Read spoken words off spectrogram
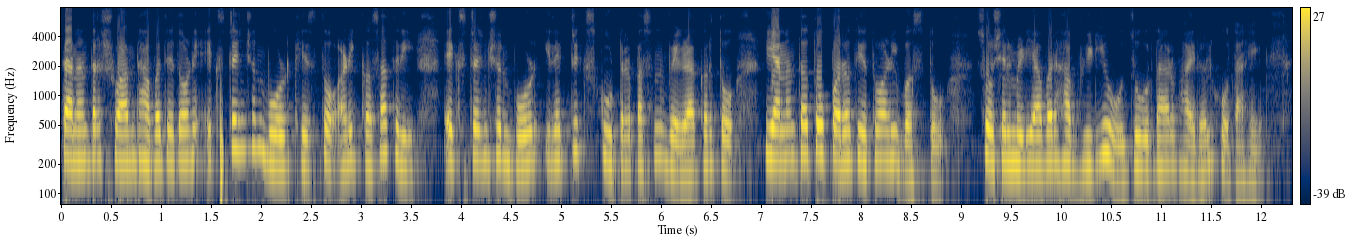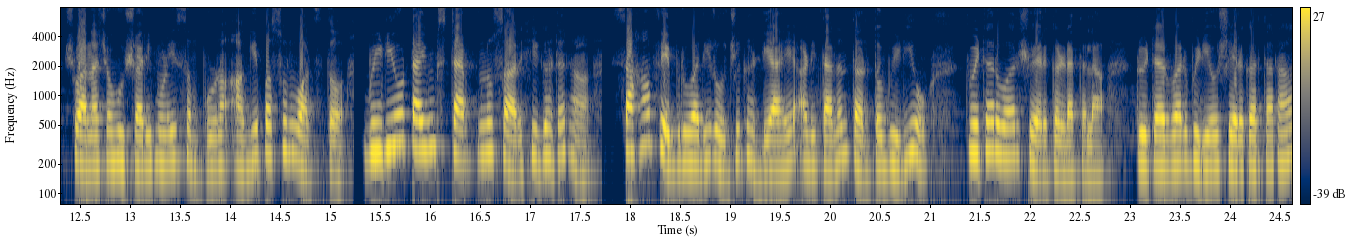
त्यानंतर श्वान धावत येतो आणि एक्सटेन्शन बोर्ड खेचतो आणि कसा तरी एक्सटेन्शन बोर्ड इलेक्ट्रिक स्कूटरपासून वेगळा करतो. यानंतर तो परत येतो आणि बसतो. सोशल मीडियावर हा व्हिडिओ जोरदार व्हायरल होत आहे. श्वानाच्या हुशारीमुळे संपूर्ण आगीपासून वाचतं. व्हिडिओ टाइम स्टॅम्पनुसार ही घटना सहा फेब्रुवारी रोजी घडली आहे आणि त्यानंतर तो व्हिडिओ ट्विटरवर शेअर करण्यात आला. ट्विटरवर व्हिडिओ शेअर करताना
